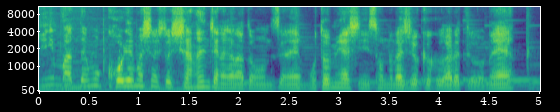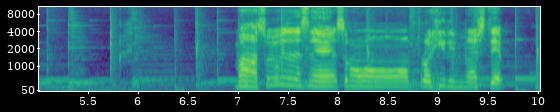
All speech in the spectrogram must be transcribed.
今でも郡山市の人知らないんじゃないかなと思うんですよね。本宮市にそんなラジオ局があるってことね。まあ、そういうわけでですね、そのプロフィール見まして、同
